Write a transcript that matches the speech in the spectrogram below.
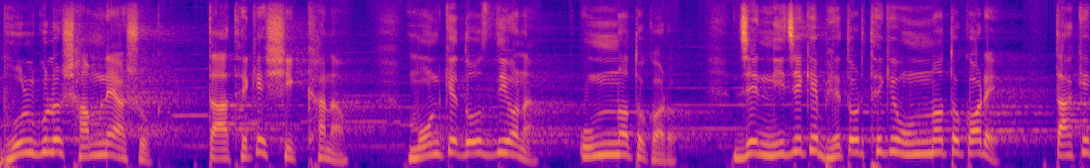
ভুলগুলো সামনে আসুক। তা থেকে শিক্ষা নাও। মনকে দোষ দিও না। উন্নত করো। যে নিজেকে ভেতর থেকে উন্নত করে, তাকে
